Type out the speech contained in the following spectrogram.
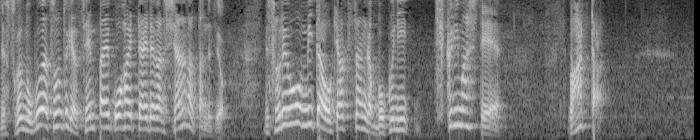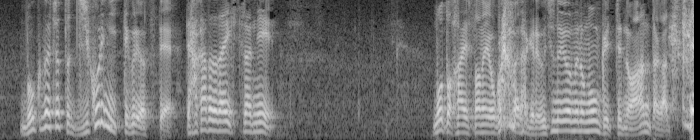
でそれ僕はその時は先輩後輩って間から知らなかったんですよ。それを見たお客さんが僕にチクりまして「分かった。僕がちょっと事故りに行ってくるよ」っつって。で博多大吉さんに「元ハイスタの横山だけどうちの嫁の文句言ってんのはあんたが」っつって。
